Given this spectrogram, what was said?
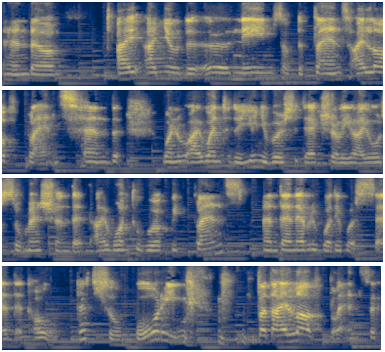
and. Um, I, I knew the uh, names of the plants. I love plants. And when I went to the university, actually, I also mentioned that I want to work with plants. And then everybody was said that, oh, that's so boring. but I love plants.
